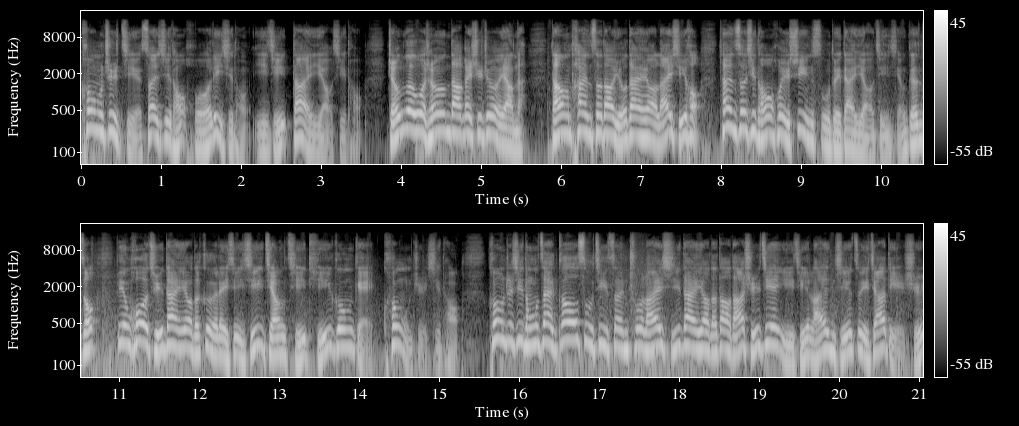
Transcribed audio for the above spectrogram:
控制解算系统、火力系统以及弹药系统。整个过程大概是这样的：当探测到有弹药来袭后，探测系统会迅速对弹药进行跟踪，并获取弹药的各类信息，将其提供给控制系统。控制系统在高速计算出来袭弹药的到达时间以及拦截最佳点时，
